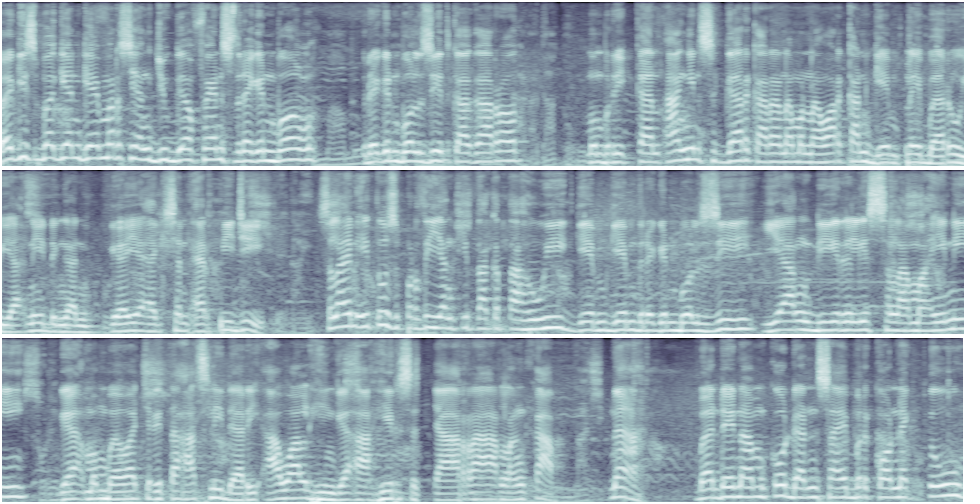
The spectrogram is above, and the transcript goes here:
bagi sebagian gamers yang juga fans Dragon Ball, Dragon Ball Z Kakarot memberikan angin segar karena menawarkan gameplay baru yakni dengan gaya action RPG. Selain itu seperti yang kita ketahui game-game Dragon Ball Z yang dirilis selama ini gak membawa cerita asli dari awal hingga akhir secara lengkap. Nah, Bandai Namco dan Cyber Connect tuh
